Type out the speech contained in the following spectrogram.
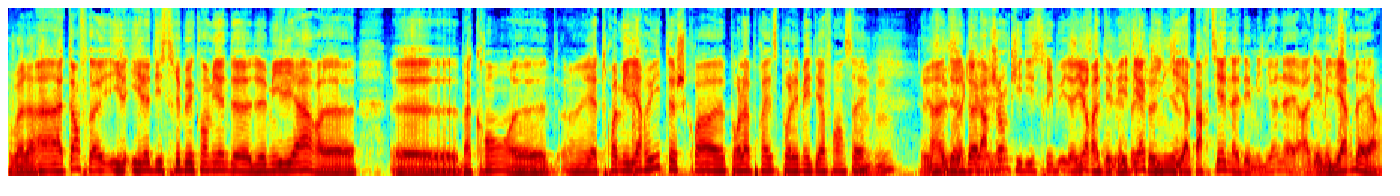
voilà, Ah, attends, il, il a distribué combien de, de milliards, euh, euh, Macron euh, Il y a 3 milliards 8, je crois, euh, pour la presse, pour les médias français. Mhm. Hein, de de l'argent qu'il distribue d'ailleurs à des médias qui, qui appartiennent à des millionnaires, à des milliardaires.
